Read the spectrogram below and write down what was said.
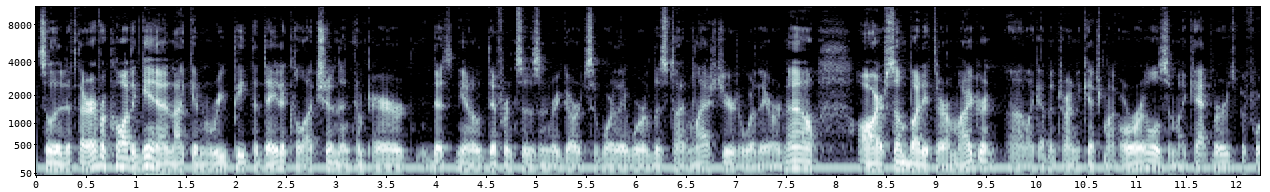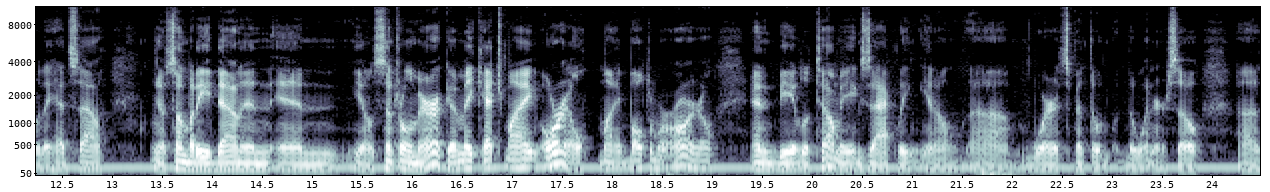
so that if they're ever caught again, I can repeat the data collection and compare, you know, differences in regards to where they were this time last year to where they are now, or if somebody, if they're a migrant, uh, like I've been trying to catch my orioles and my catbirds before they head south. You know, somebody down in in you know Central America may catch my oriole, my Baltimore oriole, and be able to tell me exactly you know uh, where it spent the, the winter. So uh,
